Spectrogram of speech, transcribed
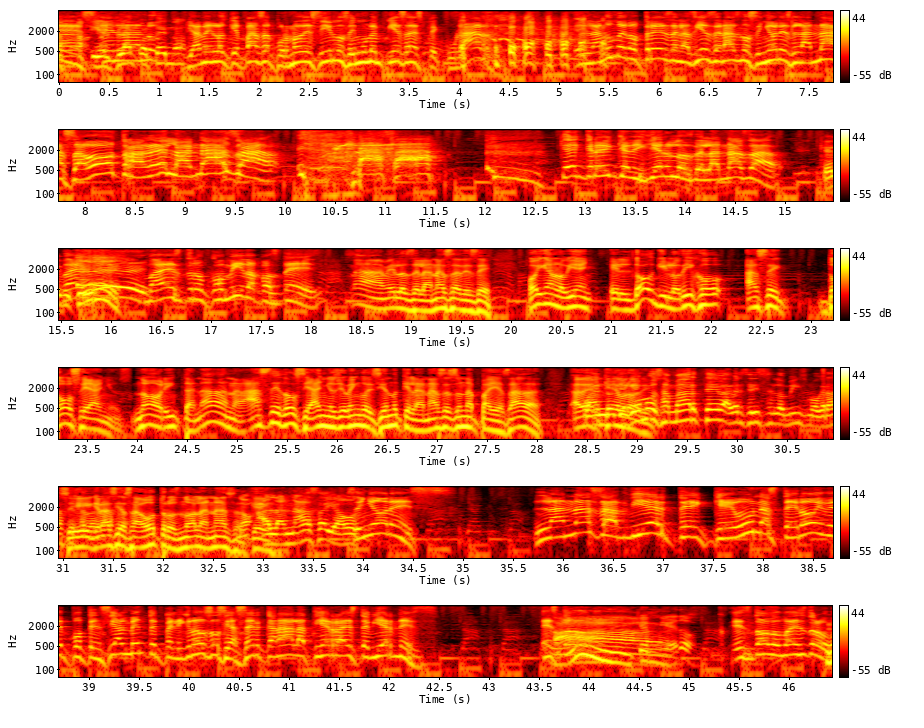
ya, ven lo que pasa por no decirnos, ahí uno empieza a especular. en la número 3 de las 10 de Erasmus, señores, la NASA, otra vez la NASA. ¿Qué creen que dijeron los de la NASA? ¿Qué, ¿Qué? Maestro, comida para usted. Ah, a ver, los de la NASA desde... Óiganlo bien, el Doggy lo dijo hace 12 años. No, ahorita, nada, nada. Hace 12 años yo vengo diciendo que la NASA es una payasada. A ver, Cuando lleguemos a Marte, a ver si dice lo mismo. Gracias. Sí, gracias a otros, no a la NASA. No, a la NASA y a otros. Señores, la NASA advierte que un asteroide potencialmente peligroso se acercará a la Tierra este viernes. Es ah, ¡Qué miedo! Es todo, maestro.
